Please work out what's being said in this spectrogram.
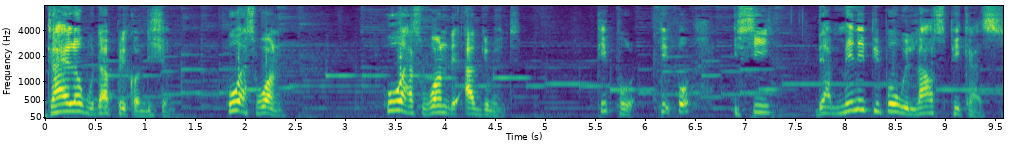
dialogue without precondition. Who has won? Who has won the argument? People, people, you see, there are many people with loudspeakers,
